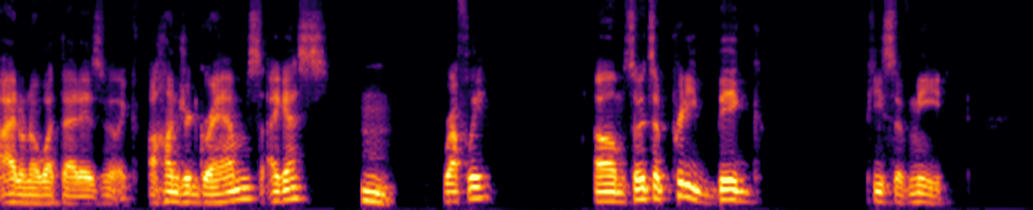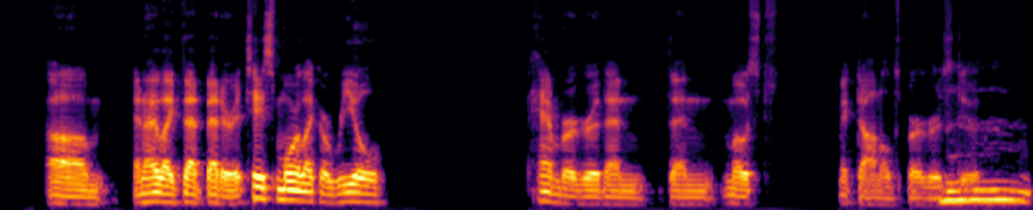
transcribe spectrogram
I don't know what that is, like a hundred grams, I guess, Mm. roughly. Um, so it's a pretty big piece of meat. Um, and I like that better. It tastes more like a real hamburger than than most McDonald's burgers do. Mm.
